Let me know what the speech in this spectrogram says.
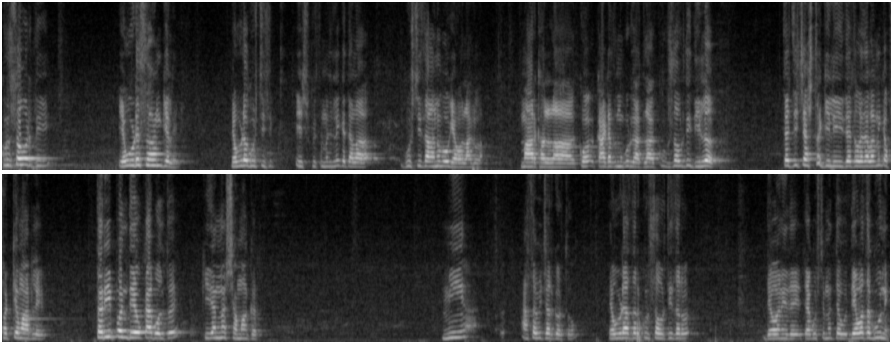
कृषावरती एवढं सहन केले एवढ्या गोष्टी शिक म्हणजे नाही की त्याला गोष्टीचा अनुभव घ्यावा लागला. मार खाल्ला को काट्याचा मुकुट घातला कुसावरती दिलं. त्याची चेष्टा केली त्याच्याला त्याला नाही का फटके मारले. तरी पण देव काय बोलतोय? की त्यांना क्षमा कर. मी असा विचार करतो. एवढ्या जर कुसावरती जर देवाने दे त्या गोष्टीमध्ये त्या देवाचा गुण आहे.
